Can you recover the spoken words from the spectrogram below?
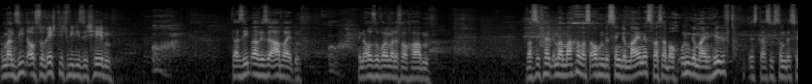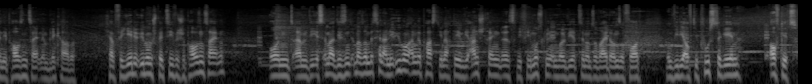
und man sieht auch so richtig, wie die sich heben. Da sieht man, wie sie arbeiten. Genauso wollen wir das auch haben. Was ich halt immer mache, was auch ein bisschen gemein ist, was aber auch ungemein hilft, ist, dass ich so ein bisschen die Pausenzeiten im Blick habe. Ich habe für jede Übung spezifische Pausenzeiten und ähm, die, ist immer, die sind immer so ein bisschen an die Übung angepasst, je nachdem wie anstrengend es ist, wie viele Muskeln involviert sind und so weiter und so fort und wie die auf die Puste gehen. Auf geht's!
